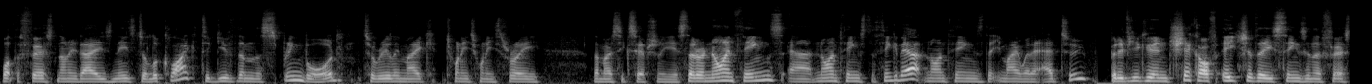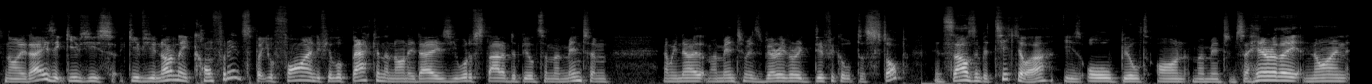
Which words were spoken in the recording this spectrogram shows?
what the first 90 days needs to look like to give them the springboard to really make 2023 the most exceptional year. So there are nine things, uh, nine things to think about, nine things that you may want to add to. But if you can check off each of these things in the first 90 days, it gives you gives you not only confidence, but you'll find if you look back in the 90 days, you would have started to build some momentum. And we know that momentum is very, very difficult to stop. And sales in particular is all built on momentum. So here are the nine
